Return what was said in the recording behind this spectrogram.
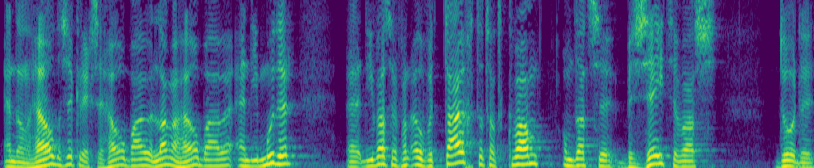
en dan huilde ze, kreeg ze huilbuien, lange huilbuien. En die moeder eh, die was ervan overtuigd dat dat kwam omdat ze bezeten was door de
